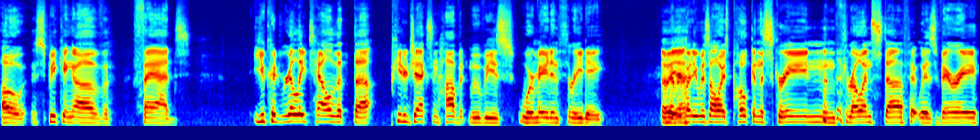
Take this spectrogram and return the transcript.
Oh, speaking of fads, you could really tell that the Peter Jackson Hobbit movies were made in 3D. Oh Everybody was always poking the screen and throwing stuff. It was very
